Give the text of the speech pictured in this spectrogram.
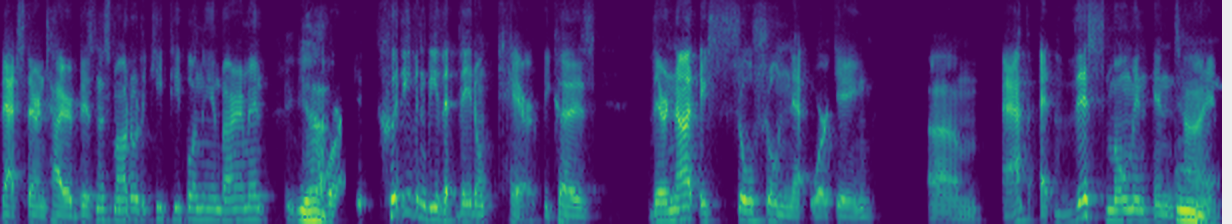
that's their entire business model to keep people in the environment. Yeah. Or it could even be that they don't care because they're not a social networking um, app at this moment in hmm. time. Mm.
